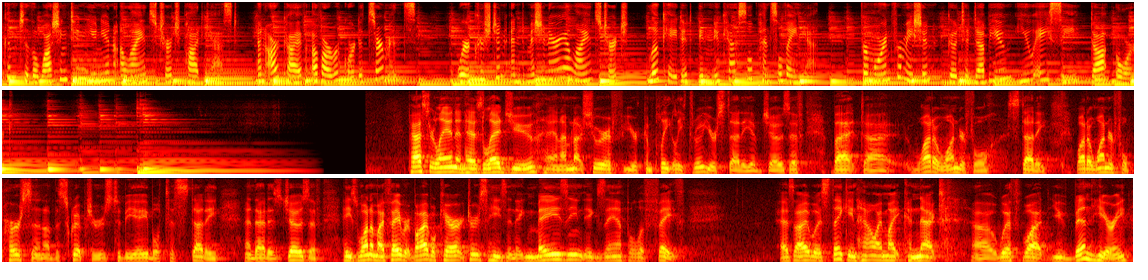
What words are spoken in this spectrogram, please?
Welcome to the Washington Union Alliance Church podcast, an archive of our recorded sermons. We're a Christian and Missionary Alliance church located in Newcastle, Pennsylvania. For more information, go to wuac.org. Pastor Landon has led you, and I'm not sure if you're completely through your study of Joseph, but uh, what a wonderful study. What a wonderful person of the scriptures to be able to study, and that is Joseph. He's one of my favorite Bible characters. He's an amazing example of faith. As I was thinking how I might connect uh, with what you've been hearing,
